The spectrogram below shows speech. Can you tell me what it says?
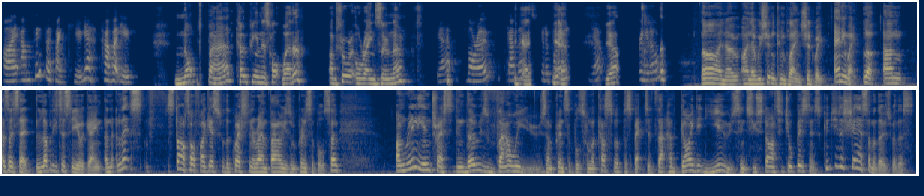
I am super, thank you. Yes, how about you? Not bad. Coping in this hot weather. I'm sure it will rain soon now. Yeah, tomorrow. Gather. Yes. Get a. Yeah. Yeah. Yeah. Bring it on. Oh, I know, I know. We shouldn't complain, should we? Anyway, look, um, as I said, lovely to see you again. And, and let's f- start off, I guess, with a question around values and principles. So, I'm really interested in those values and principles from a customer perspective that have guided you since you started your business. Could you just share some of those with us?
